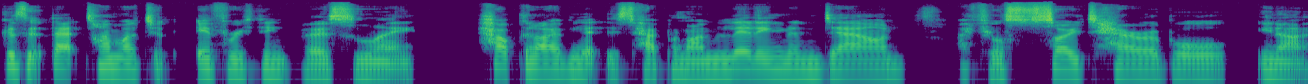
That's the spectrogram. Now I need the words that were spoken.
Because at that time, I took everything personally. How could I let this happen? I'm letting them down. I feel so terrible, you know.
